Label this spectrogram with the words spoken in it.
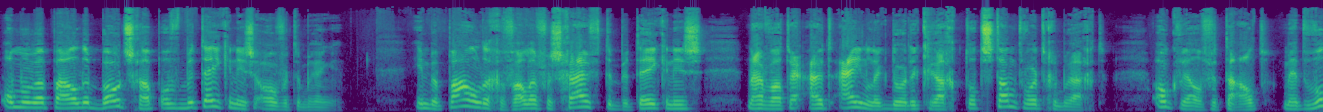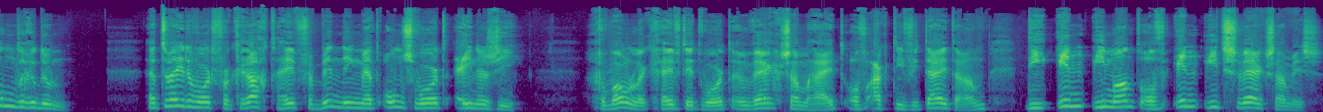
om een bepaalde boodschap of betekenis over te brengen. In bepaalde gevallen verschuift de betekenis naar wat er uiteindelijk door de kracht tot stand wordt gebracht, ook wel vertaald met wonderen doen. Het tweede woord voor kracht heeft verbinding met ons woord energie. Gewoonlijk geeft dit woord een werkzaamheid of activiteit aan die in iemand of in iets werkzaam is.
